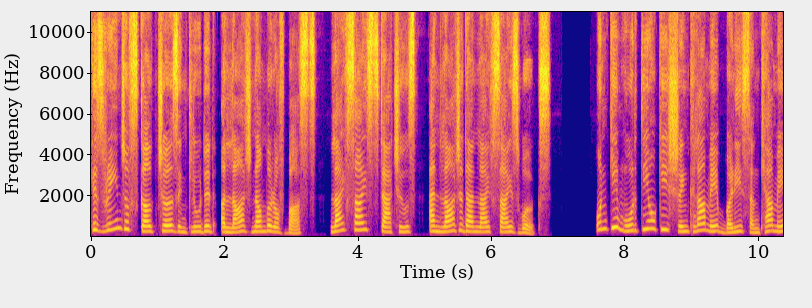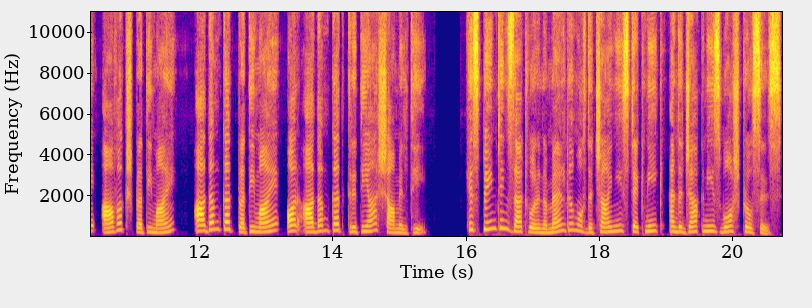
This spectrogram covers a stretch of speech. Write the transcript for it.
His range of sculptures included a large number of bust life-size statues, and larger-than-life size works. उनकी मूर्तियों की श्रृंखला में बड़ी संख्या में आवक्ष प्रतिमाएं आदमकद प्रतिमाएं और आदमकद कृतियां शामिल थी his paintings that were an amalgam of the Chinese technique and the Japanese wash process.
